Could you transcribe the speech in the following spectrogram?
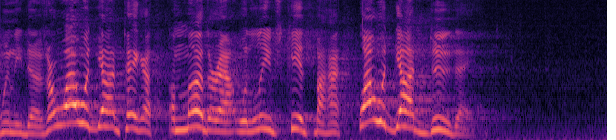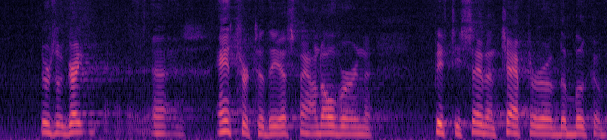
when he does? Or why would God take a, a mother out when leaves kids behind? Why would God do that? There's a great uh, answer to this found over in the 57th chapter of the book of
